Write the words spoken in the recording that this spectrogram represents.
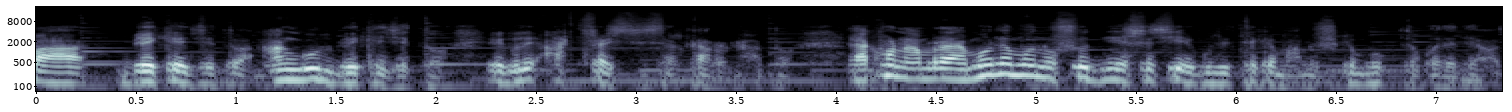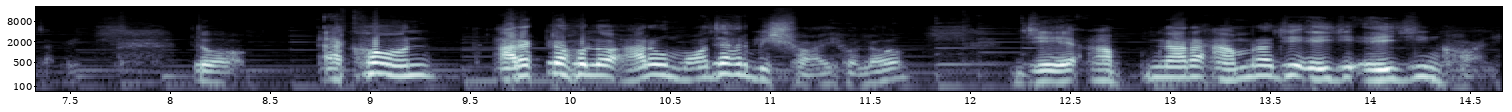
পা বেঁকে যেত, আঙ্গুল বেঁকে যেত, এগুলি আর্থ্রাইসিসের কারণে হতো। এখন আমরা এমন এমন ওষুধ নিয়ে এসেছি, এগুলি থেকে মানুষকে মুক্ত করে দেওয়া যাবে। তো এখন আরেকটা হলো, আরও মজার বিষয় হলো যে আপনারা, আমরা যে এই যে এইজিং হয়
